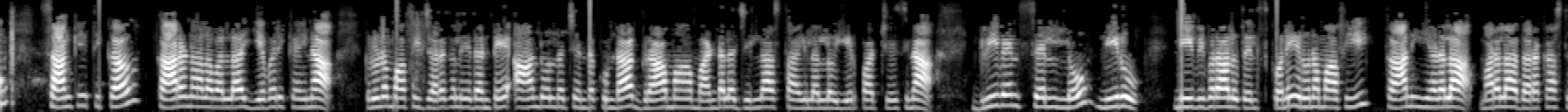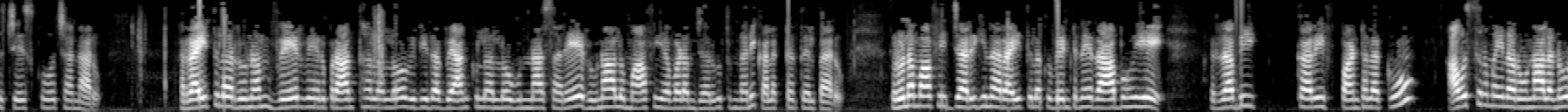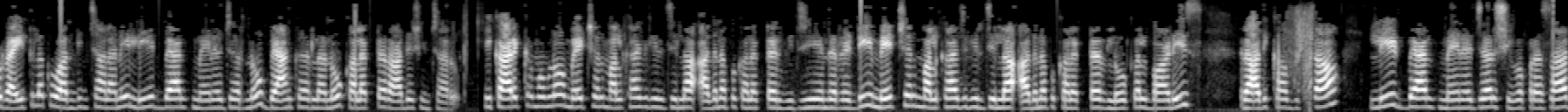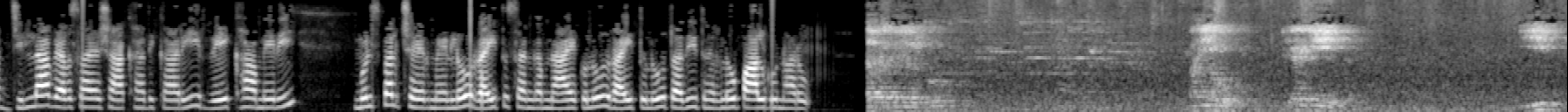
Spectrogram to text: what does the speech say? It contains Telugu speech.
సాంకేతిక కారణాల వల్ల ఎవరికైనా రుణమాఫీ జరగలేదంటే ఆందోళన చెందకుండా గ్రామ మండల జిల్లా స్థాయిలలో ఏర్పాటు చేసిన గ్రీవెన్స్ సెల్లో మీరు మీ వివరాలు తెలుసుకొని రుణమాఫీ కాని ఎడల మరలా దరఖాస్తు చేసుకోవచ్చన్నారు. రైతుల రుణం వేర్వేరు ప్రాంతాలలో వివిధ బ్యాంకులలో ఉన్నా సరే రుణాలు మాఫీ అవ్వడం జరుగుతుందని కలెక్టర్ తెలిపారు. రుణమాఫీ జరిగిన రైతులకు వెంటనే రాబోయే రబీ ఖరీఫ్ పంటలకు అవసరమైన రుణాలను రైతులకు అందించాలని లీడ్ బ్యాంక్ మేనేజర్ను బ్యాంకర్లను కలెక్టర్ ఆదేశించారు. ఈ కార్యక్రమంలో మేడ్చల్ మల్కాజ్గిరి జిల్లా అదనపు కలెక్టర్ విజయేందర్ రెడ్డి మేడ్చల్ మల్కాజ్గిరి జిల్లా అదనపు collector local bodies Radhika Gupta lead bank manager Sivaprasad జిల్లా వ్యవసాయ శాఖాధికారి రేఖా మేరీ మున్సిపల్ చైర్మన్లు రైతు సంఘం నాయకులు రైతులు తదితరులు పాల్గొన్నారు. మరియు ఇక్కడికి ఈ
